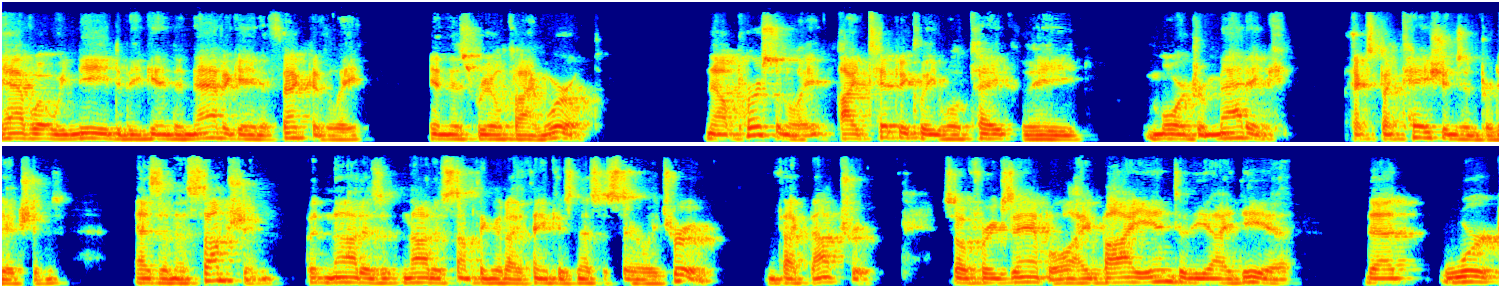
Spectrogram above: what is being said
have what we need to begin to navigate effectively in this real time world. Now, personally, I typically will take the more dramatic expectations and predictions as an assumption but not as not as something that I think is necessarily true. In fact, not true. So, for example, I buy into the idea that work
